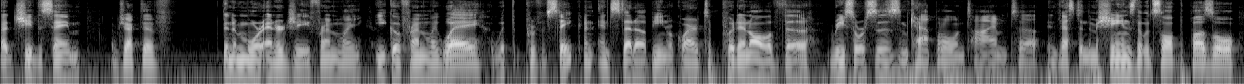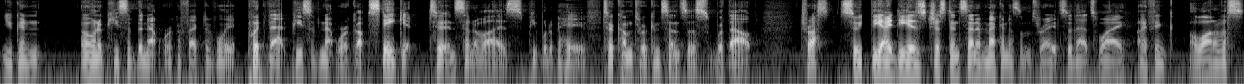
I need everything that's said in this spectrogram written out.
achieve the same objective in a more energy friendly, eco friendly way with proof of stake. And instead of being required to put in all of the resources and capital and time to invest in the machines that would solve the puzzle, you can own a piece of the network effectively, put that piece of network up, stake it to incentivize people to behave, to come to a consensus without trust. So the idea is just incentive mechanisms, right? So that's why I think a lot of us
